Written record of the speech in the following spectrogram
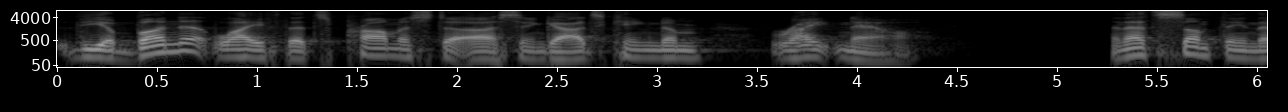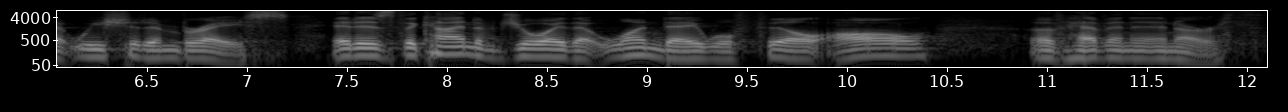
the abundant life that's promised to us in God's kingdom right now. And that's something that we should embrace. It is the kind of joy that one day will fill all of heaven and earth.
